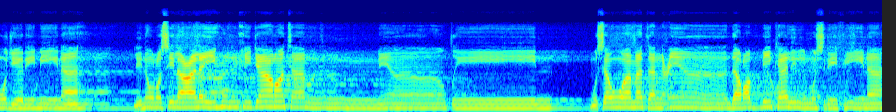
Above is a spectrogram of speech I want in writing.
مجرمين. لنرسل عليهم حجارة من طين مسومة عند ربك للمسرفين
